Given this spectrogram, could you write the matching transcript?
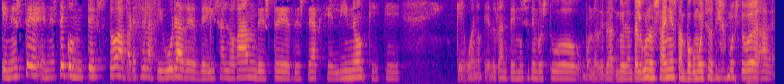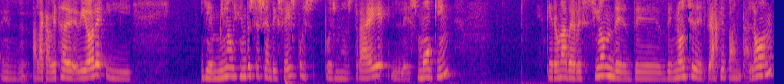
en este, en este contexto aparece la figura de, de Isa Logan, de este, de este argelino que, que, que, bueno, que durante mucho tiempo estuvo, bueno, dura- durante algunos años, tampoco mucho tiempo, estuvo a, a la cabeza de Dior y, y en 1966 pues, pues nos trae el smoking, que era una versión de, de, de noche del traje pantalón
